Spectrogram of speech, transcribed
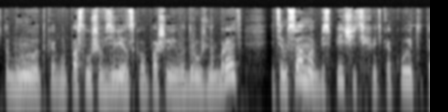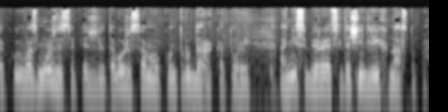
чтобы мы вот как бы, послушав Зеленского, пошли его дружно брать, и тем самым обеспечить хоть какую-то такую возможность, опять же, для того же самого контрудара, который они собираются, точнее, для их наступа.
